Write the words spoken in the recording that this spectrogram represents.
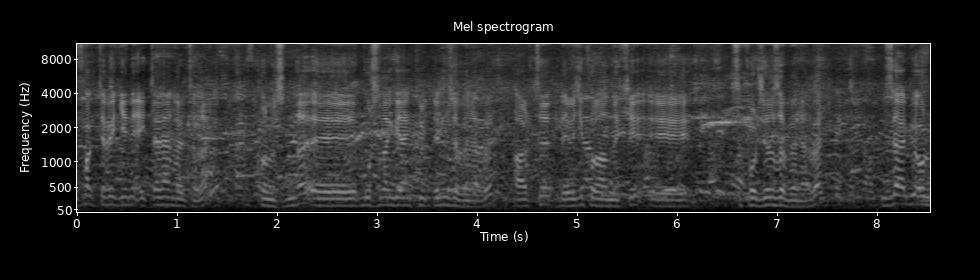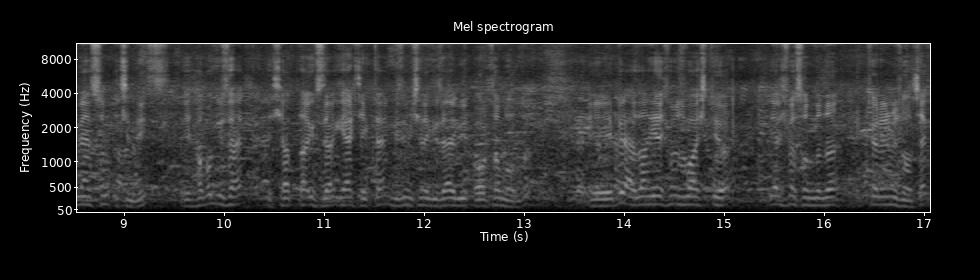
ufak tefek yeni eklenen haritalar konusunda e, Bursa'dan gelen kulüplerimizle beraber artı Deveci Konağı'ndaki e, sporcularımızla beraber güzel bir organizasyon içindeyiz. E, hava güzel, e, şartlar güzel. Gerçekten bizim için de güzel bir ortam oldu. E, birazdan yarışmamız başlıyor. Yarışma sonunda da törenimiz olacak.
